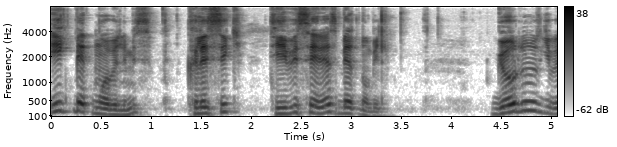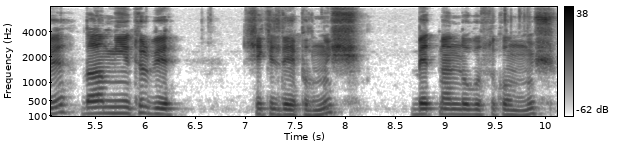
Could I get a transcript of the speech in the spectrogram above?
İlk Batmobile'imiz klasik TV series Batmobile. Gördüğünüz gibi daha minyatür bir şekilde yapılmış. Batman logosu konmuş.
